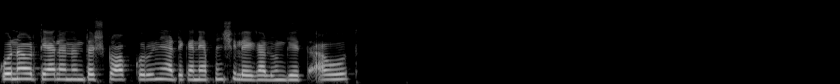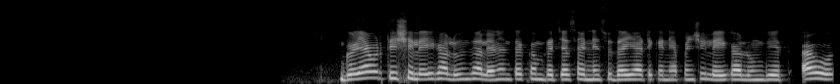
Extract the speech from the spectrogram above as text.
कोणावरती आल्यानंतर स्टॉप करून या ठिकाणी आपण शिलाई घालून घेत आहोत. गळ्यावरती शिलाई घालून झाल्यानंतर कमरेच्या साईडने सुद्धा या ठिकाणी आपण शिलाई घालून घेत आहोत.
